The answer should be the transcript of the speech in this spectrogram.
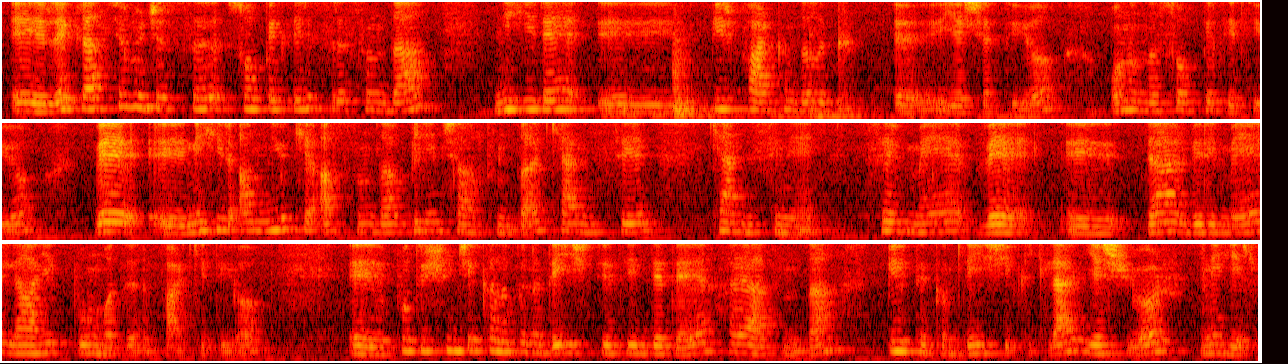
E, regresyon hocası sohbetleri sırasında Nehir'e e, bir farkındalık e, yaşatıyor. Onunla sohbet ediyor ve e, Nehir anlıyor ki aslında bilinçaltında kendisi kendisini sevmeye ve e, değer verilmeye layık bulmadığını fark ediyor. E, bu düşünce kalıbını değiştirdiğinde de hayatında bir takım değişiklikler yaşıyor Nehir.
